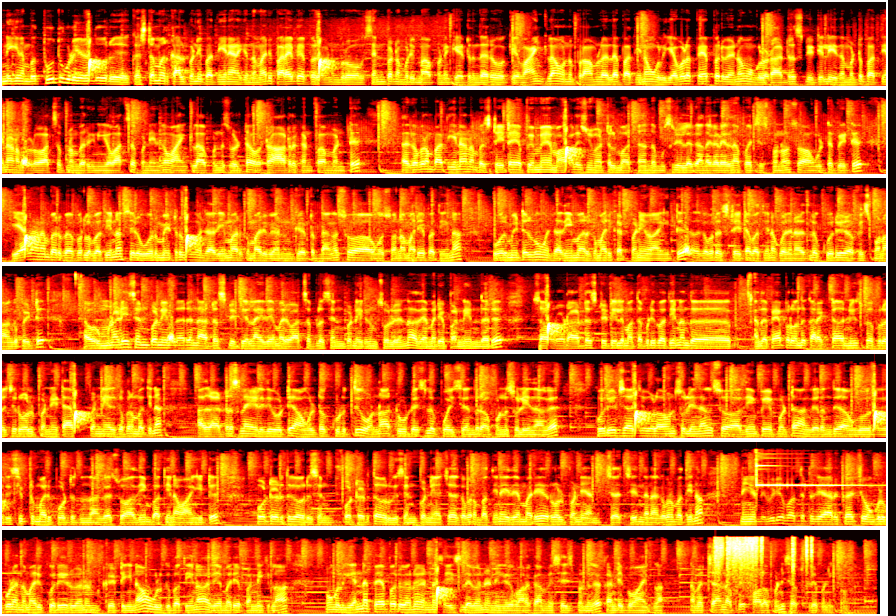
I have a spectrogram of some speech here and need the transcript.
இன்றைக்கி நம்ம தூத்துக்குடியிலேருந்து ஒரு கஸ்டமர் கால் பண்ணி பார்த்தீங்கன்னா எனக்கு இந்த மாதிரி பறை பேப்பர் வேணும் ப்ரோ சென்ட் பண்ண முடியுமா அப்படின்னு கேட்டிருந்தாரு. ஓகே வாங்கிக்கலாம் ஒன்றும் ப்ராப்ளம் இல்லை. பார்த்தீங்கன்னா உங்களுக்கு எவ்வளோ பேப்பர் வேணும் உங்களோட அட்ரஸ் டீட்டெயில் இதை மட்டும் பார்த்தீங்கன்னா நம்மளோட வாட்ஸ்அப் நம்பருக்கு நீங்கள் வாட்ஸ்அப் பண்ணிருங்க வாங்கிக்கலாம் அப்படின்னு சொல்லிட்டு அவர்கிட்ட ஆர்டர் கன்ஃபார்ம் பண்ணிட்டு அதுக்கப்புறம் பார்த்தீங்கன்னா நம்ம ஸ்ட்ரெயிட்டாக எப்பயுமே மகாலட்சுமி மெட்டல் மார்ட் அந்த முஸ்லீலுக்கு அந்த கடையில் தான் பர்ச்சேஸ் பண்ணோம் ஸோ அவங்கள்ட்ட போயிட்டு ஏழாம் நம்பர் பேப்பரில் பார்த்தீங்கன்னா சரி ஒரு மீட்டருக்கும் கொஞ்சம் அதிகமாக இருக்க மாதிரி வேணும்னு கேட்டிருந்தாங்க. ஸோ அவங்க சொன்ன மாதிரியே பார்த்தீங்கன்னா ஒரு மீட்டருக்கும் கொஞ்சம் அதிகமாக இருக்க மாதிரி கட் பண்ணி வாங்கிட்டு அதுக்கப்புறம் ஸ்ட்ரெயிட்டாக பார்த்தீங்கன்னா கொஞ்ச நேரத்தில் கொரியர் ஆஃபீஸ் போனோம். அங்கே போயிட்டு அவர் முன்னாடியே சென்ட் பண்ணியிருந்தாரு இந்த அட்ரஸ் டீட்டெயிலாம் இதே மாதிரி வாட்ஸ்அப்பில் சென்ட் பண்ணிருக்குன்னு சொல்லியிருந்தா அதே மாதிரியே பண்ணியிருந்தார். ஸோ அவரோட அட்ரஸ் டீட்டெயில் மற்றபடி பார்த்தீங்கன்னா அந்த அந்த பேப்பர் வந்து கரெக்டாக நியூஸ் பேப்பர் வச்சு ரோல் பண்ணி டேப் பண்ணி அதுக்கப்புறம் பார்த்தீங்கன்னா அதில் அட்ரஸ்லாம் எழுதி விட்டு அவங்கள்ட்ட கொடுத்து ஒன் ஆர் டூ டேஸில் போய் சேர்ந்துரும் அப்படின்னு சொல்லியிருந்தாங்க. கொரியர் சார்ஜ் இவ்வளோ ஆகும்னு சொல்லியிருந்தாங்க. ஸோ அதையும் பே பண்ணிட்டு அங்கேருந்து அவங்க ஒரு ரிசிப்ட் மாதிரி போட்டு தந்தாங்க. ஸோ அதையும் பார்த்தீங்கன்னா வாங்கிட்டு ஃபோட்டோ எடுத்து அவர் சென்ட் ஃபோட்டோ எடுத்து அவருக்கு சென்ட் பண்ணியாச்சு. அதுக்கப்புறம் பார்த்தீங்கன்னா இதே மாதிரியே ரோல் பண்ணி அனுப்பிச்சாச்சு. இந்த அதுக்கப்புறம் பார்த்தீங்கன்னா நீங்கள் இந்த வீடியோ பார்த்துட்டு இருக்க யாருக்காச்சும் உங்களுக்கு கூட இந்த மாதிரி கொரியர் வேணும்னு கேட்டிங்கன்னா உங்களுக்கு பார்த்தீங்கன்னா அதே மாதிரியே பண்ணிக்கலாம். உங்களுக்கு என்ன பேப்பர் வேணும் என்ன சைஸில் வேணும் நீங்கள் மறக்காம மெசேஜ் பண்ணுங்கள் கண்டிப்பாக வாங்கிக்கலாம். நம்ம சேனல் அப்படியே ஃபாலோ பண்ணி சப்ஸ்கிரைப் பண்ணிக்கோங்க.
